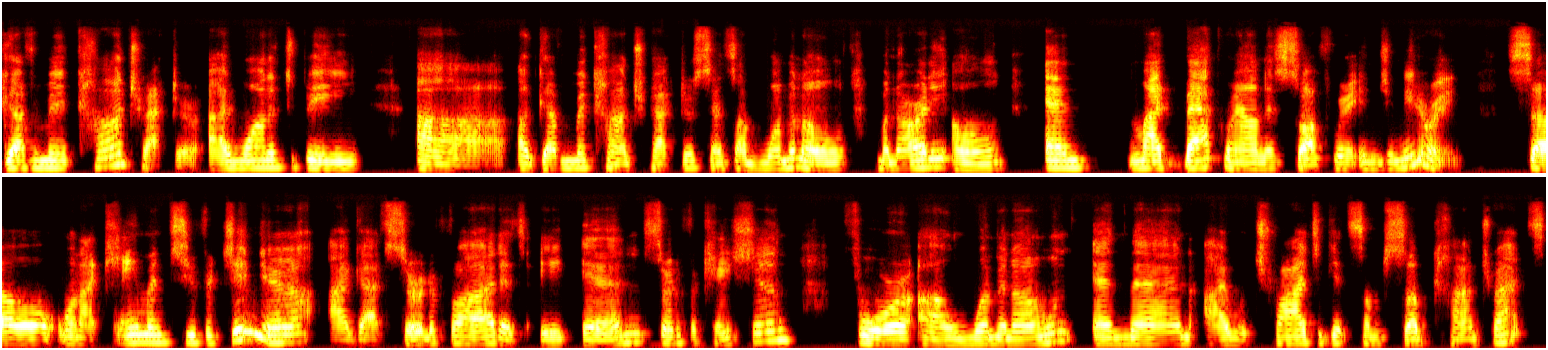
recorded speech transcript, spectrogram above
government contractor. I wanted to be uh, a government contractor since I'm woman owned, minority owned, and my background is software engineering. So when I came into Virginia, I got certified as 8(a) certification for uh, women owned, and then I would try to get some subcontracts.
